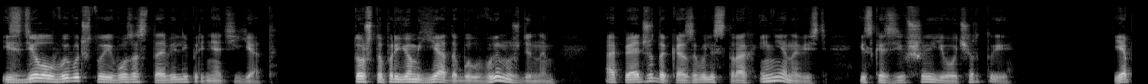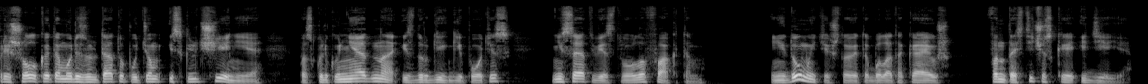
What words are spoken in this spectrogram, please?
и сделал вывод, что его заставили принять яд. То, что прием яда был вынужденным, опять же доказывали страх и ненависть, исказившие его черты. Я пришел к этому результату путем исключения, поскольку ни одна из других гипотез не соответствовала фактам. И не думайте, что это была такая уж фантастическая идея.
